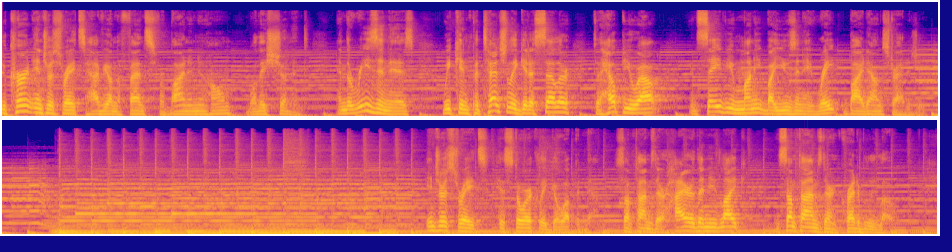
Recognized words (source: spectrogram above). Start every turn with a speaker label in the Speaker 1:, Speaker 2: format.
Speaker 1: Do current interest rates have you on the fence for buying a new home? Well, they shouldn't. And the reason is we can potentially get a seller to help you out and save you money by using a rate buy down strategy. Interest rates historically go up and down. Sometimes they're higher than you'd like, and sometimes they're incredibly low.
